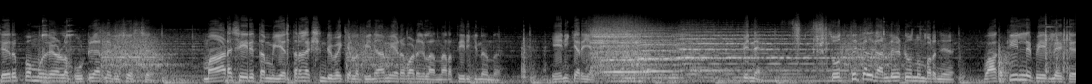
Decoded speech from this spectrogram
ചെറുപ്പം മുതലുള്ള കൂട്ടുകാരനെ വിശ്വസിച്ച് മാടശ്ശേരി തമ്മി എത്ര ലക്ഷം രൂപയ്ക്കുള്ള ബിനാമി ഇടപാടുകളാണ് നടത്തിയിരിക്കുന്നതെന്ന് എനിക്കറിയാം. പിന്നെ സ്വത്തുക്കൾ കണ്ടുകെട്ടുമെന്നും പറഞ്ഞ് വക്കീലിന്റെ പേരിലേക്ക്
